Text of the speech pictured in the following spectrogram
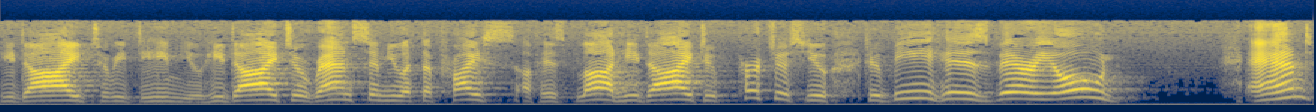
He died to redeem you. He died to ransom you at the price of his blood. He died to purchase you to be his very own. And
